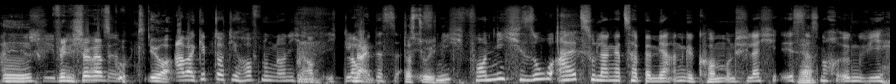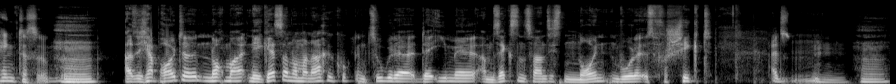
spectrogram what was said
Handgeschriebene finde ich schon ganz gut. Ja. Aber gib doch die Hoffnung noch nicht auf. Ich glaube, Nein, das, das ist ich nicht vor nicht so allzu langer Zeit bei mir angekommen und vielleicht ist Ja. das noch irgendwie, hängt das irgendwie. Mhm. Also ich habe heute noch mal, nee, gestern noch mal nachgeguckt im Zuge der der E-Mail. Am 26.09. wurde es verschickt. Also, mhm. Mhm.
